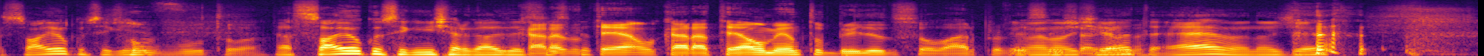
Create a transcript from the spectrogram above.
Só eu conseguia. Um vulto lá. É só eu conseguia enxergar os o cara até O cara até aumenta o brilho do celular para ver se não enxerga. Adianta. Né? É, não adianta.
